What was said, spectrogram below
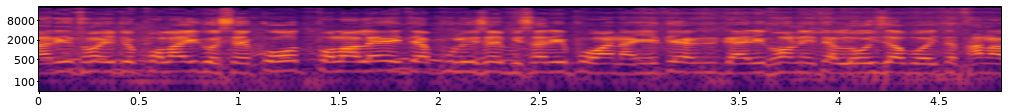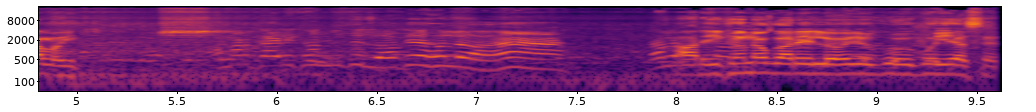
গাড়ী থৈ এইটো পলাই গৈছে। ক'ত পলালে এতিয়া পুলিচে বিচাৰি পোৱা নাই। এতিয়া গাড়ীখন এতিয়া লৈ যাব এতিয়া থানালৈ। আৰু ইখনো গাড়ী লৈ গৈ গৈ আছে।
